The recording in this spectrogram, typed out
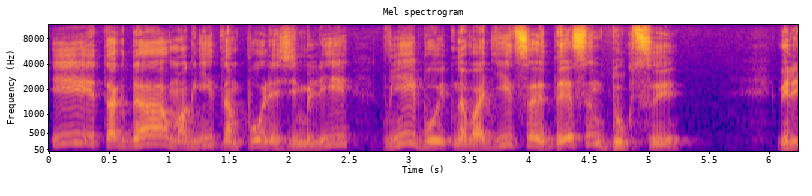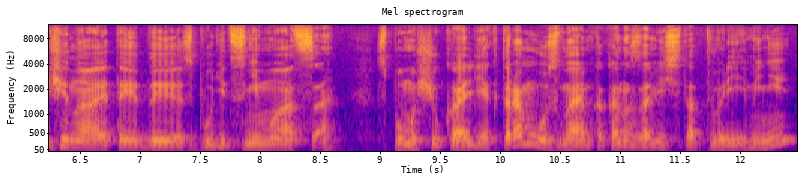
и тогда в магнитном поле Земли в ней будет наводиться ЭДС индукции. Величина этой ЭДС будет сниматься с помощью коллектора. Мы узнаем, как она зависит от времени.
